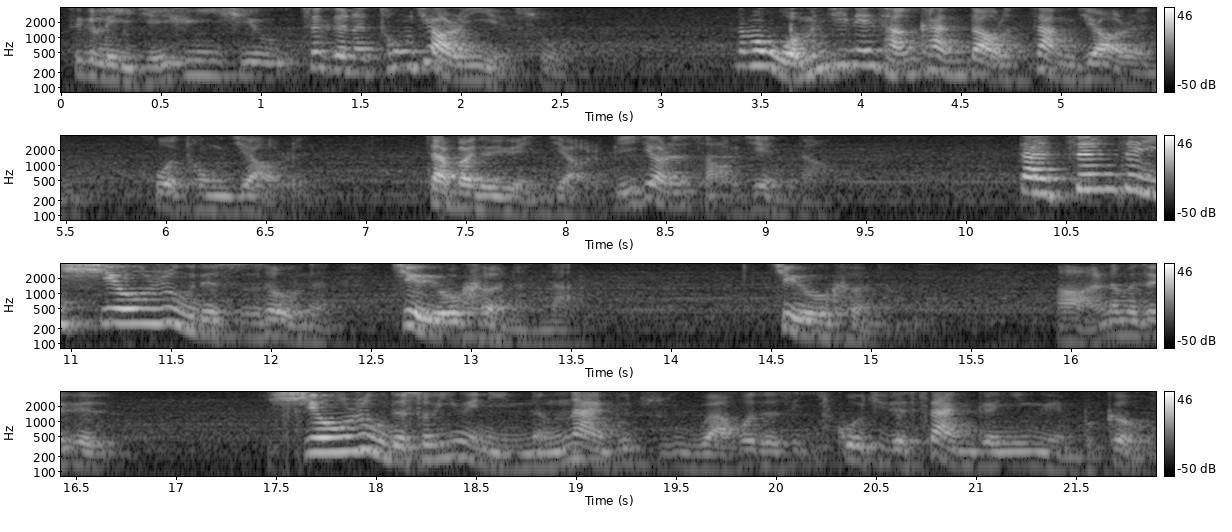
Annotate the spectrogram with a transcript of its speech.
这个累劫熏修，这个呢通教人也说。那么我们今天常看到的是藏教人或通教人，再不然就原教人，别教人少见到。但真正修入的时候呢，就有可能了，就有可能了啊。那么这个修入的时候，因为你能耐不足啊，或者是过去的善根因缘不够啊，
